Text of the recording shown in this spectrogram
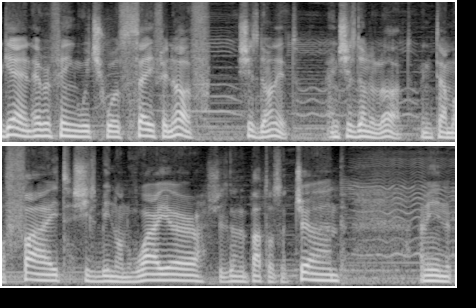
again, everything which was safe enough, she's done it. And she's done a lot in terms of fight. She's been on wire. She's done a part of the jump. I mean,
